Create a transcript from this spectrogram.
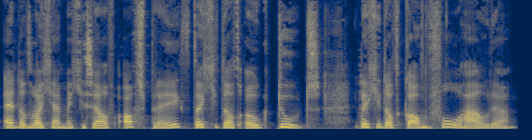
en dat wat jij met jezelf afspreekt, dat je dat ook doet. Dat je dat kan volhouden.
